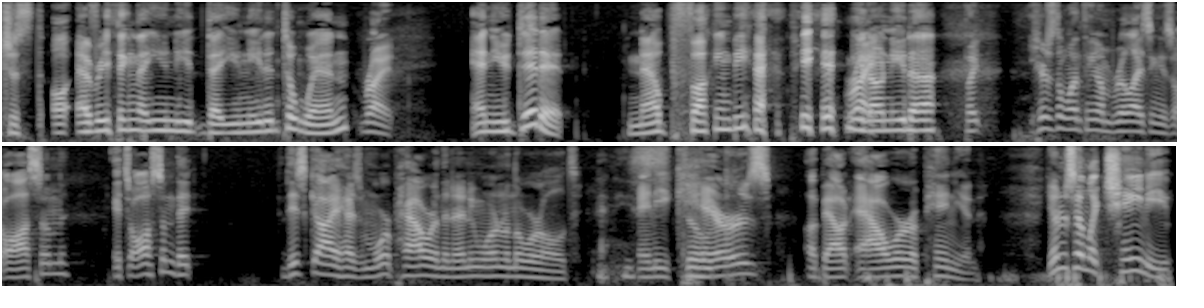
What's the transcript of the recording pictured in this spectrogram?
just all, everything that you need that you needed to win, Right. and you did it. Now fucking be happy. you Right. don't need a. But here's the one thing I'm realizing is awesome. It's awesome that this guy has more power than anyone in the world, And he's he still- cares about our opinion. You understand, like Cheney,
